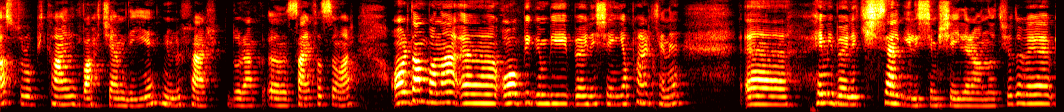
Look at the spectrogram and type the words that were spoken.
Astropikal Bahçem diye Nülüfer Durak e, sayfası var. Oradan bana e, o bir gün bir böyle şey yaparken e, hem böyle kişisel gelişim şeyleri anlatıyordu ve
